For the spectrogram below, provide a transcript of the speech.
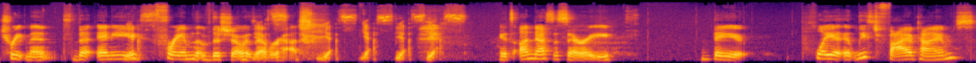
treatment that any Yes. frame of this show has Yes. ever had. yes, yes, yes, yes. It's unnecessary. They play it at least five times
